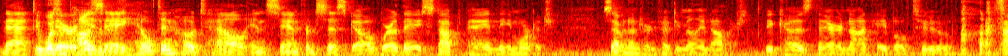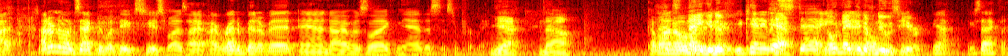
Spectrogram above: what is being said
that It wasn't there is positive. a Hilton hotel in San Francisco where they stopped paying the mortgage, seven hundred and fifty million dollars, because they're not able to. I, I don't know exactly what the excuse was. I, I read a bit of it and I was like, yeah, this isn't for me. yeah, no, Come That's on over. negative. York. You can't even Yeah, stay. No in a negative Hilton. news here. Yeah, exactly.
